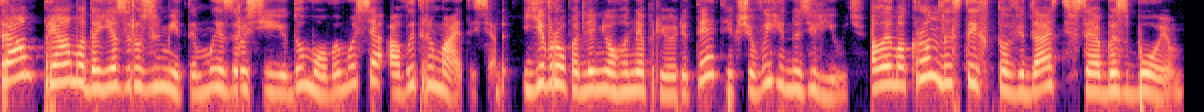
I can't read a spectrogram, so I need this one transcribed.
Трамп прямо дає зрозуміти, ми з Росією домовимося, а ви тримайтеся. Європа для нього не пріоритет, якщо вигідно зільють. Але Макрон не з тих, хто віддасть все без бою.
